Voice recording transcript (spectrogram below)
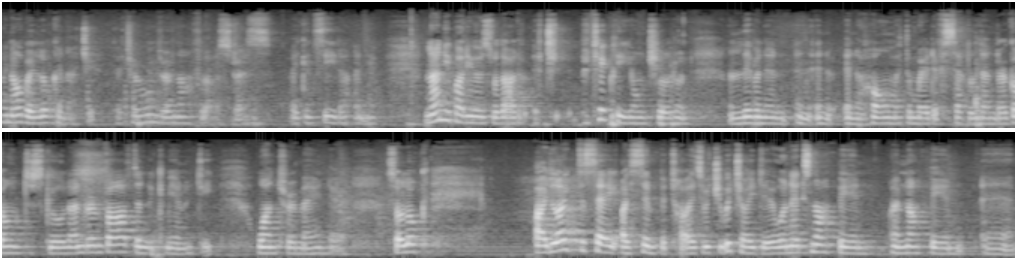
I know by looking at you that you're under an awful lot of stress. I can see that in you. And anybody who's a lot of, particularly young children, and living in, in, in, a home with them where they've settled and they're going to school and they're involved in the community, want to remain there. So look, I'd like to say I sympathise with you, which I do, and it's not being, I'm not being um,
